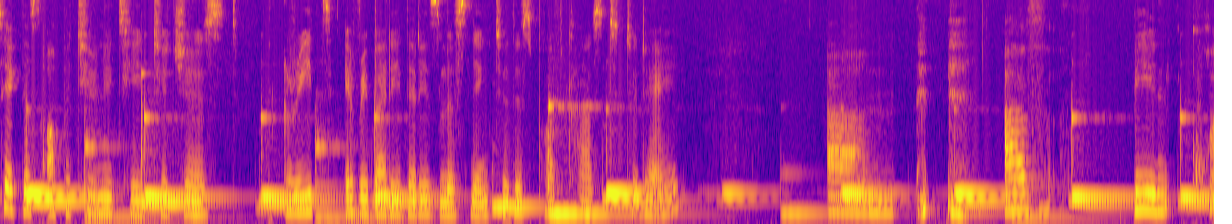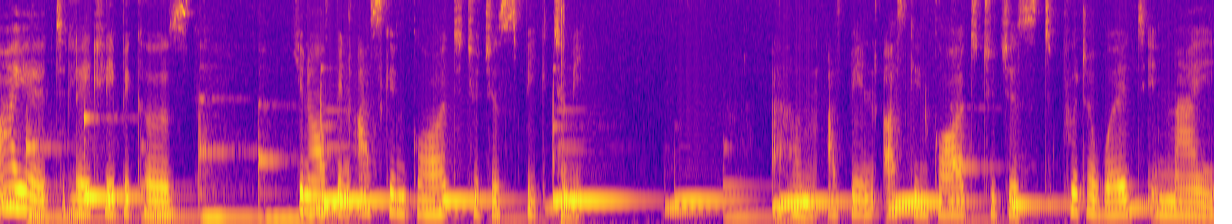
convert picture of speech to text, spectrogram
take this opportunity to just greet everybody that is listening to this podcast today. Um, I've been quiet lately because, you know, I've been asking God to just speak to me. Um, I've been asking God to just put a word in my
